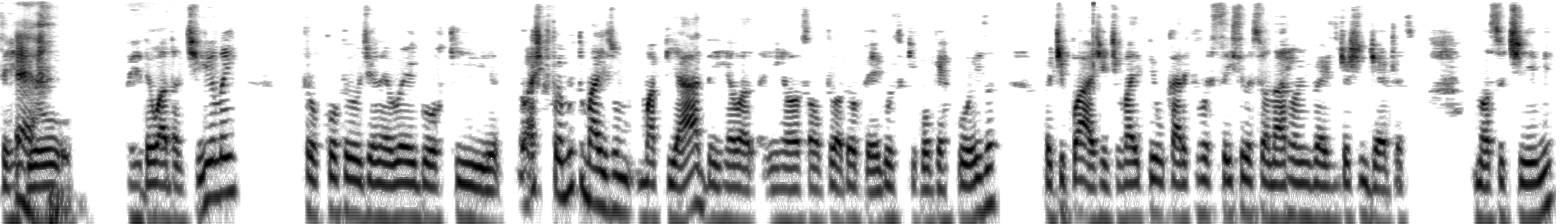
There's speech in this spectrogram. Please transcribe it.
Perdeu, é. perdeu o Adam Thielen, trocou pelo Jenny Rager, que eu acho que foi muito mais um, uma piada em, rela, em relação ao Philadelphia Eagles do que qualquer coisa. Foi tipo, ah, a gente vai ter o cara que vocês selecionaram ao invés de Justin Jefferson no nosso time.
